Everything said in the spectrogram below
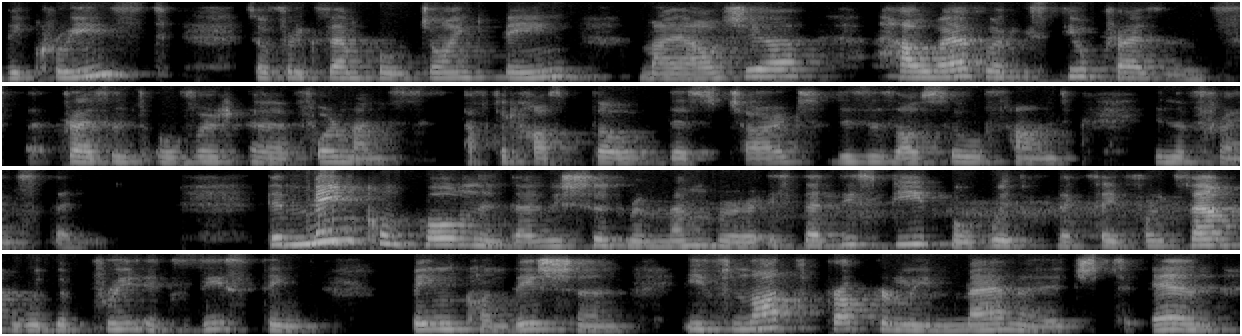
decreased. So for example, joint pain, myalgia, however, is still present, uh, present over uh, four months after hospital discharge. This is also found in a French study. The main component that we should remember is that these people with, let's say, for example, with the pre-existing pain condition, if not properly managed and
